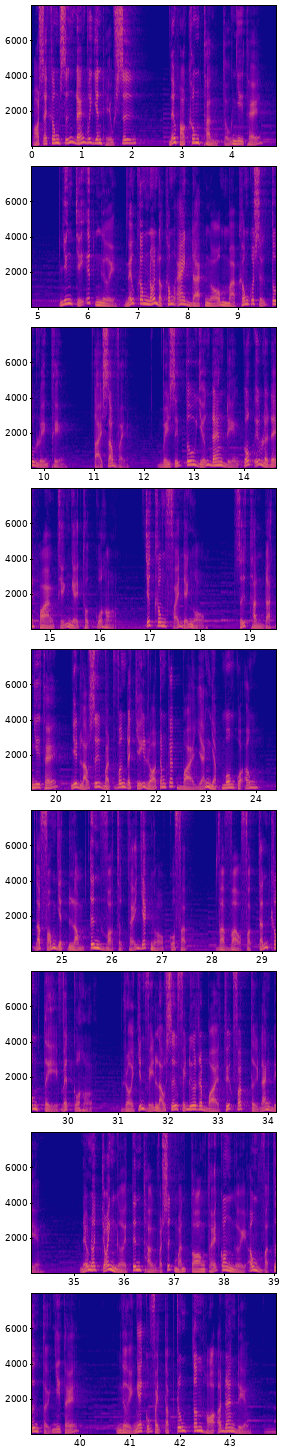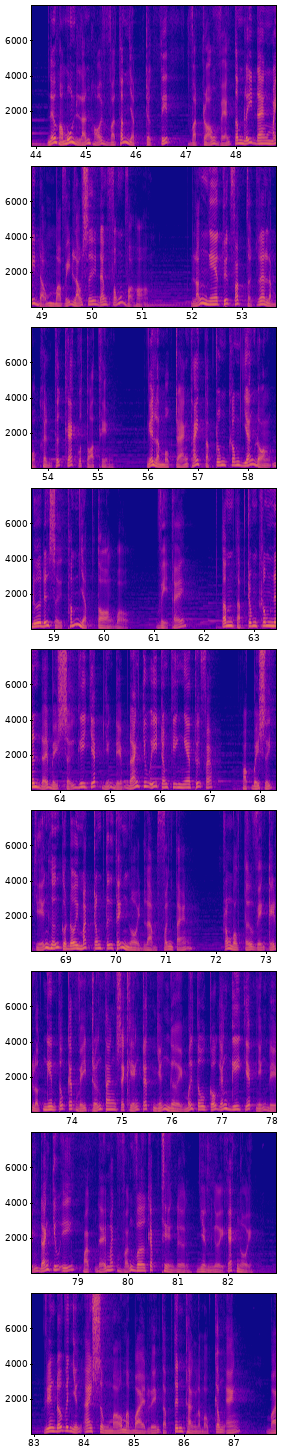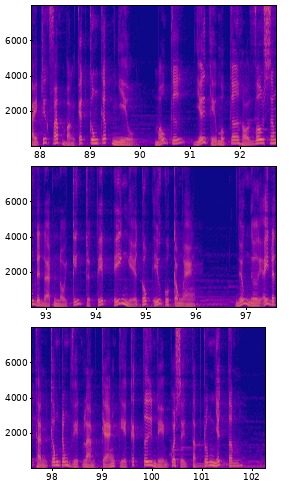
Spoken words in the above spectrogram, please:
Họ sẽ không xứng đáng với danh hiệu sư nếu họ không thành tựu như thế. Nhưng chỉ ít người, Nếu không nói là không ai đạt ngộ Mà không có sự tu luyện thiện. Tại sao vậy? Vì sự tu dưỡng đan điện Cốt yếu là để hoàn thiện nghệ thuật của họ, Chứ không phải để ngộ. Sự thành đạt như thế, Như Lão Sư Bạch Vân đã chỉ rõ Trong các bài giảng nhập môn của ông, Đã phóng dịch lòng tin vào thực thể giác ngộ của Phật Và vào Phật tánh không tỳ vết của họ. Rồi chính vị Lão Sư phải đưa ra bài thuyết pháp từ đan điện nếu nó chói người tinh thần và sức mạnh toàn thể con người ông và tương tự như thế. Người nghe cũng phải tập trung tâm họ ở đan điền. Nếu họ muốn lãnh hội và thâm nhập trực tiếp Và trọn vẹn tâm lý đang máy động mà vị lão sư đang phóng vào họ. Lắng nghe thuyết pháp thực ra là một hình thức khác của tọa thiền. Nghĩa là một trạng thái tập trung không gián đoạn đưa đến sự thấm nhập toàn bộ. Vì thế, tâm tập trung không nên để bị sự ghi chép những điểm đáng chú ý trong khi nghe thuyết pháp, Hoặc bị sự chuyển hướng của đôi mắt trong tư thế ngồi làm phân tán. Trong một tự viện kỷ luật nghiêm túc, Các vị trưởng tăng sẽ khiển trách những người mới tu Cố gắng ghi chép những điểm đáng chú ý, Hoặc để mắt vẫn vơ khắp thiền đường, Nhìn người khác ngồi. Riêng đối với những ai sùng mộ Mà bài luyện tập tinh thần là một công án, Bài thuyết pháp bằng cách cung cấp nhiều mẫu cứ Giới thiệu một cơ hội vô song Để đạt nội kiến trực tiếp Ý nghĩa cốt yếu của công an nếu người ấy đã thành công trong việc làm cạn kiệt các tư niệm của sự tập trung nhất tâm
